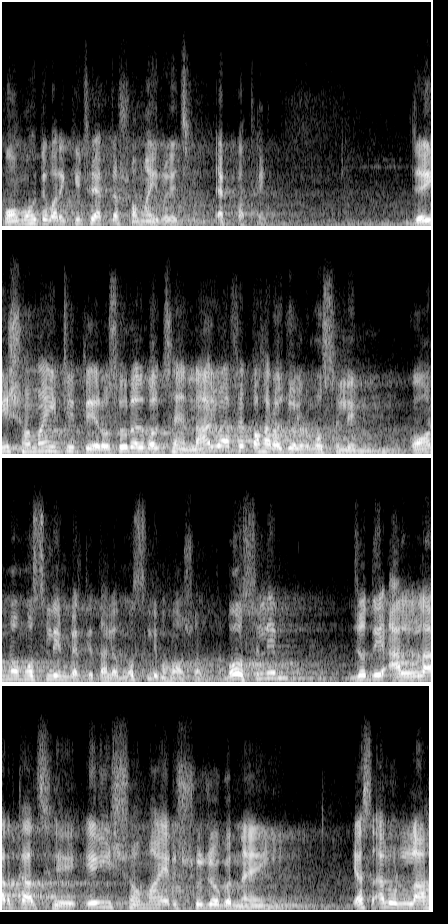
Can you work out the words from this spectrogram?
কমও হতে পারে। কিছু একটা সময় রয়েছে, এক কথায়। যেই সময়টিতে রসুর বলছেন লাইফে কহারজুল মুসলিম। কোন মুসলিম ব্যক্তি, তাহলে মুসলিম হওয়া শর্ত। মুসলিম যদি আল্লাহর কাছে এই সময়ের সুযোগ নেই ইয়াস আলুল্লাহ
